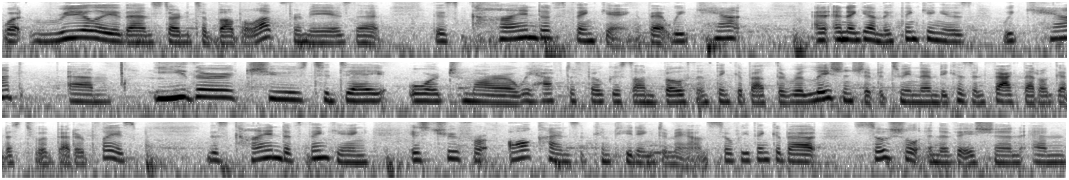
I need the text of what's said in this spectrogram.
What really then started to bubble up for me is that this kind of thinking that we can't, and, and again, the thinking is we can't um, either choose today or tomorrow. We have to focus on both and think about the relationship between them because, in fact, that'll get us to a better place. This kind of thinking is true for all kinds of competing demands. So, if we think about social innovation and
